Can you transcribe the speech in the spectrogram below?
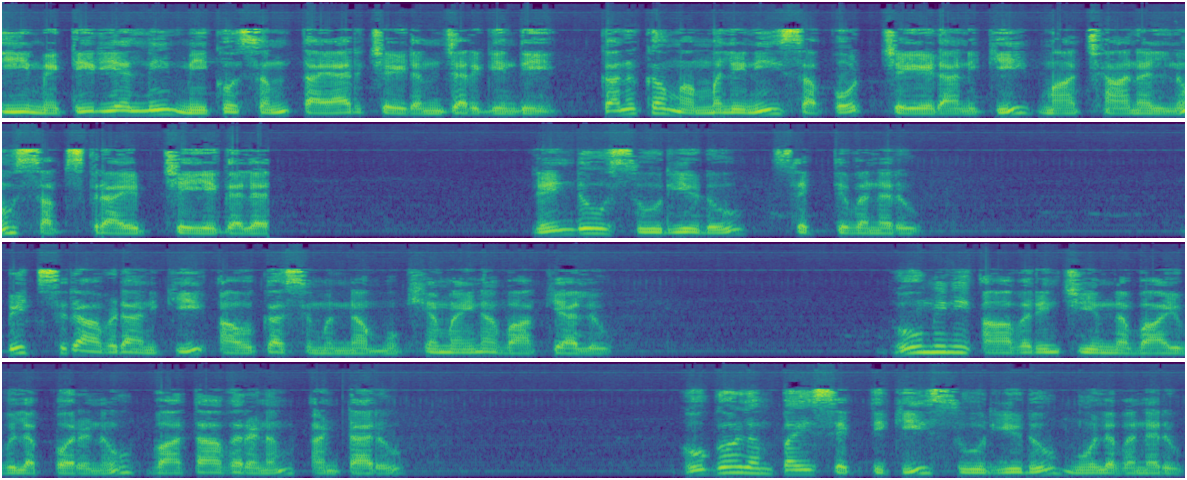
ఈ మెటీరియల్ని మీకోసం తయారు చేయడం జరిగింది. కనుక మమ్మల్ని సపోర్ట్ చేయడానికి మా ఛానల్ను సబ్స్క్రైబ్ చేయగలరు రెండు సూర్యుడు శక్తివనరు. బిట్స్ రావడానికి అవకాశమున్న ముఖ్యమైన వాక్యాలు. భూమిని ఆవరించి ఉన్న వాయువుల పొరను వాతావరణం అంటారు. భూగోళంపై శక్తికి సూర్యుడు మూలవనరు.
